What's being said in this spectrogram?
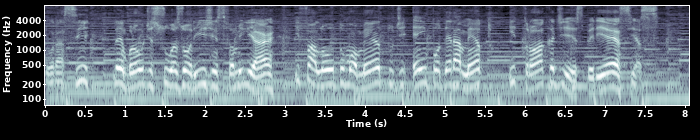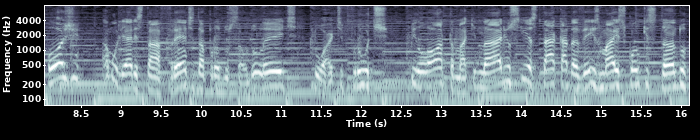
Doraci lembrou de suas origens familiar e falou do momento de empoderamento e troca de experiências. Hoje, a mulher está à frente da produção do leite, do hortifruti, pilota maquinários e está cada vez mais conquistando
